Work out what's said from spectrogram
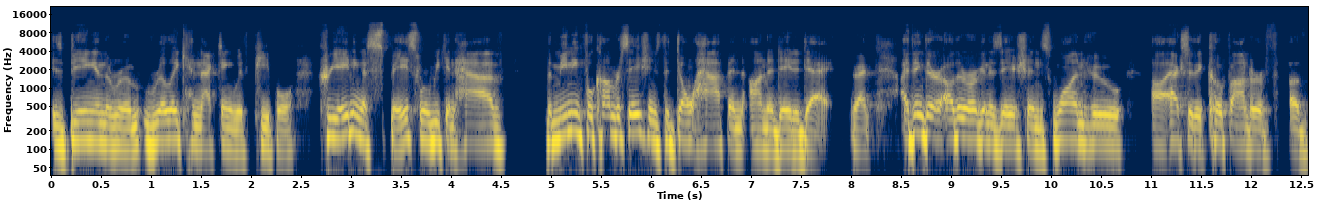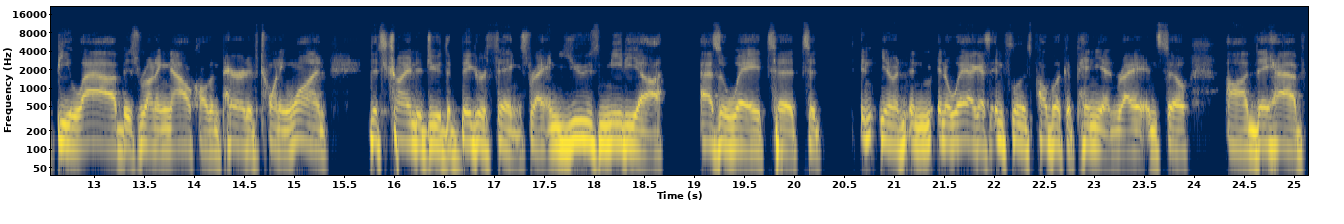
is being in the room, really connecting with people, creating a space where we can have the meaningful conversations that don't happen on a day to day, right? I think there are other organizations, one who uh, actually the co-founder of, of B Lab is running now called Imperative 21, that's trying to do the bigger things, right? And use media as a way to, to, in, you know, in, in a way, I guess, influence public opinion, right? And so um, they have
